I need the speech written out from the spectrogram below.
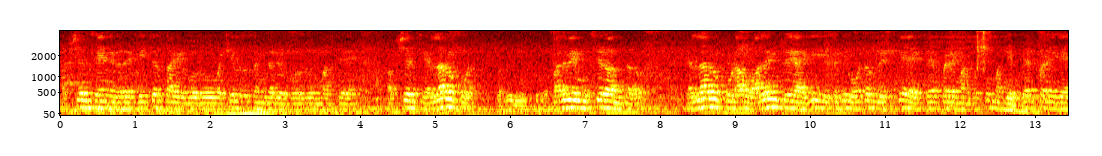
ಅಫಿಷಿಯಲ್ಸ್ ಏನಿದ್ದಾರೆ ಟೀಚರ್ಸ್ ಆಗಿರ್ಬೋದು ವಕೀಲರ ಸಂಘರಿರ್ಬೋದು ಮತ್ತು ಅಫಿಷಿಯಲ್ಸ್ ಎಲ್ಲರೂ ಕೂಡ ಪದವಿ ಮುಗಿಸಿರೋ ಅಂಥವ್ರು ಎಲ್ಲರೂ ಕೂಡ ವಾಲಂಟ್ರಿಯಾಗಿ ಈ ಸತಿ ವೋಟರ್ ಲಿಸ್ಟ್ಗೆ ಸೇರ್ಪಡೆ ಮಾಡಬೇಕು ಮತ್ತು ಸೇರ್ಪಡೆಗೆ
